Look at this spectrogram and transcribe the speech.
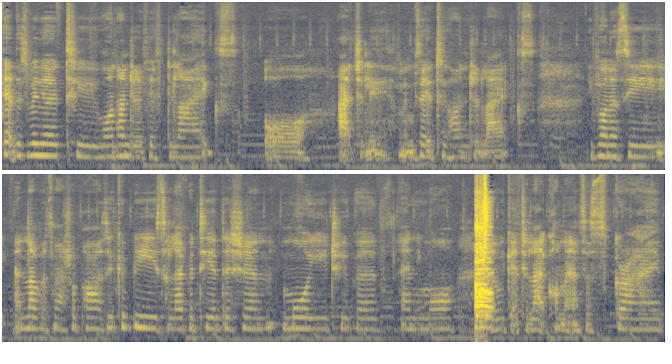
Get this video to 150 likes or actually let me say 200 likes. If you want to see another smash or pass it could be celebrity edition more youtubers anymore don't forget to like comment and subscribe.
